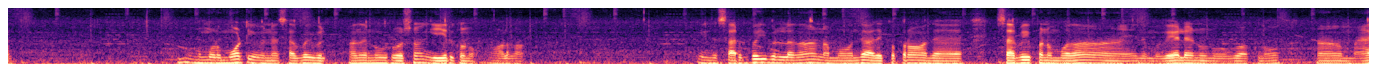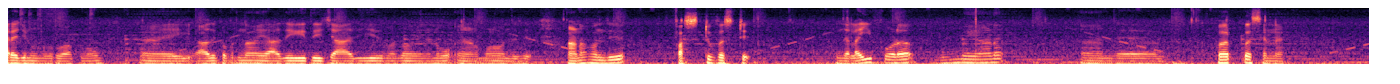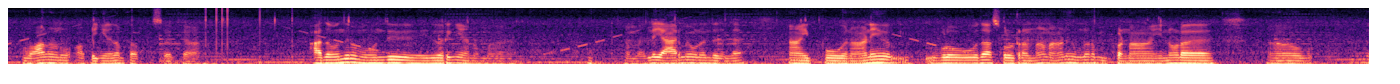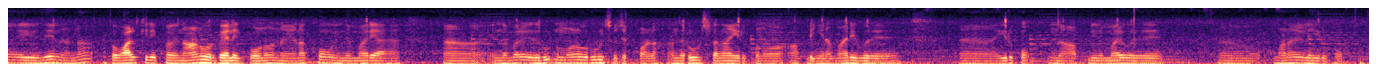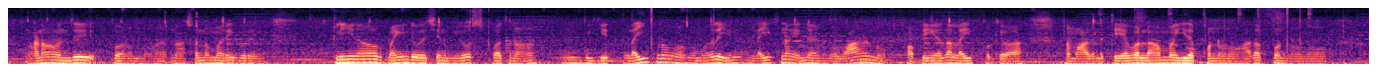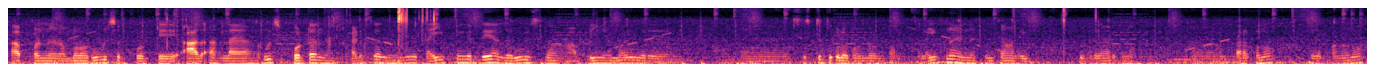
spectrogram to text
நம்மளோட மோட்டிவ் என்ன? சர்வைவல் அந்த நூறு வருஷம் இங்கே இருக்கணும் அவ்வளோதான் இந்த சர்வைவலில் தான் நம்ம வந்து அதுக்கப்புறம் அதை சர்வை பண்ணும்போது தான் நம்ம வேலைன்னு ஒன்று உருவாக்கணும் மேரேஜ்னு ஒன்று உருவாக்கணும். அதுக்கப்புறம் தான் அது இது ஜாதி இது மதம் என்னென்னமோ என்னென்னமோ வந்தது. ஆனால் வந்து ஃபஸ்ட்டு ஃபஸ்ட்டு இந்த லைஃபோட உண்மையான அந்த பர்பஸ் என்ன? வாழணும் அப்படிங்கிறது தான் பர்பஸ் ஓகேவா அதை வந்து நம்ம வந்து இது வரைக்கும் நம்ம நம்ம இதில் யாருமே உணர்ந்ததில்லை. நான் இப்போது நானே இவ்வளோ இதாக சொல்கிறேன்னா நானே உணர இப்போ நான் என்னோடய இது என்னென்னா இப்போ வாழ்க்கையில் இப்போ நானும் ஒரு வேலைக்கு போகணும் நான் எனக்கும் இந்த மாதிரி இந்த மாதிரி ரூ நம்ம ரூல்ஸ் வச்சுருப்போம்ல அந்த ரூல்ஸில் தான் இருக்கணும் அப்படிங்கிற மாதிரி ஒரு இருக்கும். அப்படிங்கிற மாதிரி ஒரு மனநிலை இருக்கும். ஆனால் வந்து இப்போ நம்ம நான் சொன்ன மாதிரி ஒரு க்ளீனாக ஒரு மைண்டை வச்சு நம்ம யோசிச்சு பார்த்தோன்னா லைஃப்னால் முதல்ல என்ன லைஃப்னால் என்ன நம்ம வாழணும் அப்படிங்கிறது தான் லைஃப் ஓகேவா நம்ம அதில் தேவையில்லாமல் இதை பண்ணணும் அதை பண்ணணும் அப்படின்னு நம்ம ரூல்ஸை போட்டு அதை அதில் ரூல்ஸ் போட்டு அந்த கிடைக்கிறது வந்து லைஃப்புங்கிறதே அந்த ரூல்ஸ் தான் அப்படிங்கிற மாதிரி ஒரு சிஸ்டத்துக்குள்ளே கொண்டு வந்துட்டோம். லைஃப்னால் என்ன இதுதான் லைஃப் இப்படி தான் இருக்கணும் பிறக்கணும் இதை பண்ணணும்.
